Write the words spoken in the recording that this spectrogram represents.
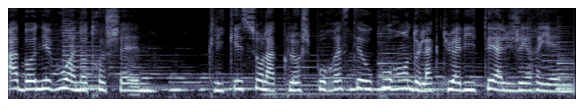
Abonnez-vous à notre chaîne. Cliquez sur la cloche pour rester au courant de l'actualité algérienne.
